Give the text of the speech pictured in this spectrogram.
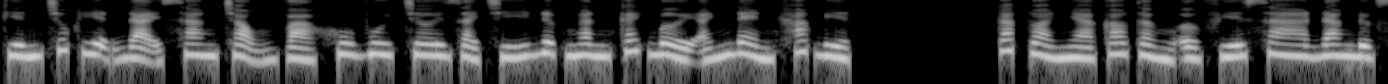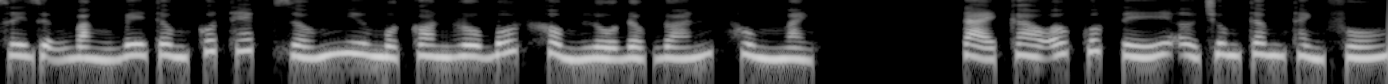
kiến trúc hiện đại sang trọng và khu vui chơi giải trí được ngăn cách bởi ánh đèn khác biệt. Các tòa nhà cao tầng ở phía xa đang được xây dựng bằng bê tông cốt thép giống như một con robot khổng lồ độc đoán, hùng mạnh. Tại cao ốc quốc tế ở trung tâm thành phố,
